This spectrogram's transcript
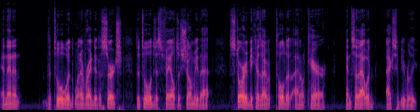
And then the tool would, whenever I did a search, the tool would just fail to show me that story because I told it I don't care. And so that would actually be really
